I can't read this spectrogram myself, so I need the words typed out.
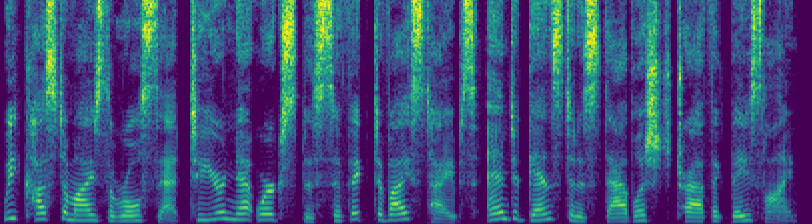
We customize the rule set to your network's specific device types and against an established traffic baseline.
